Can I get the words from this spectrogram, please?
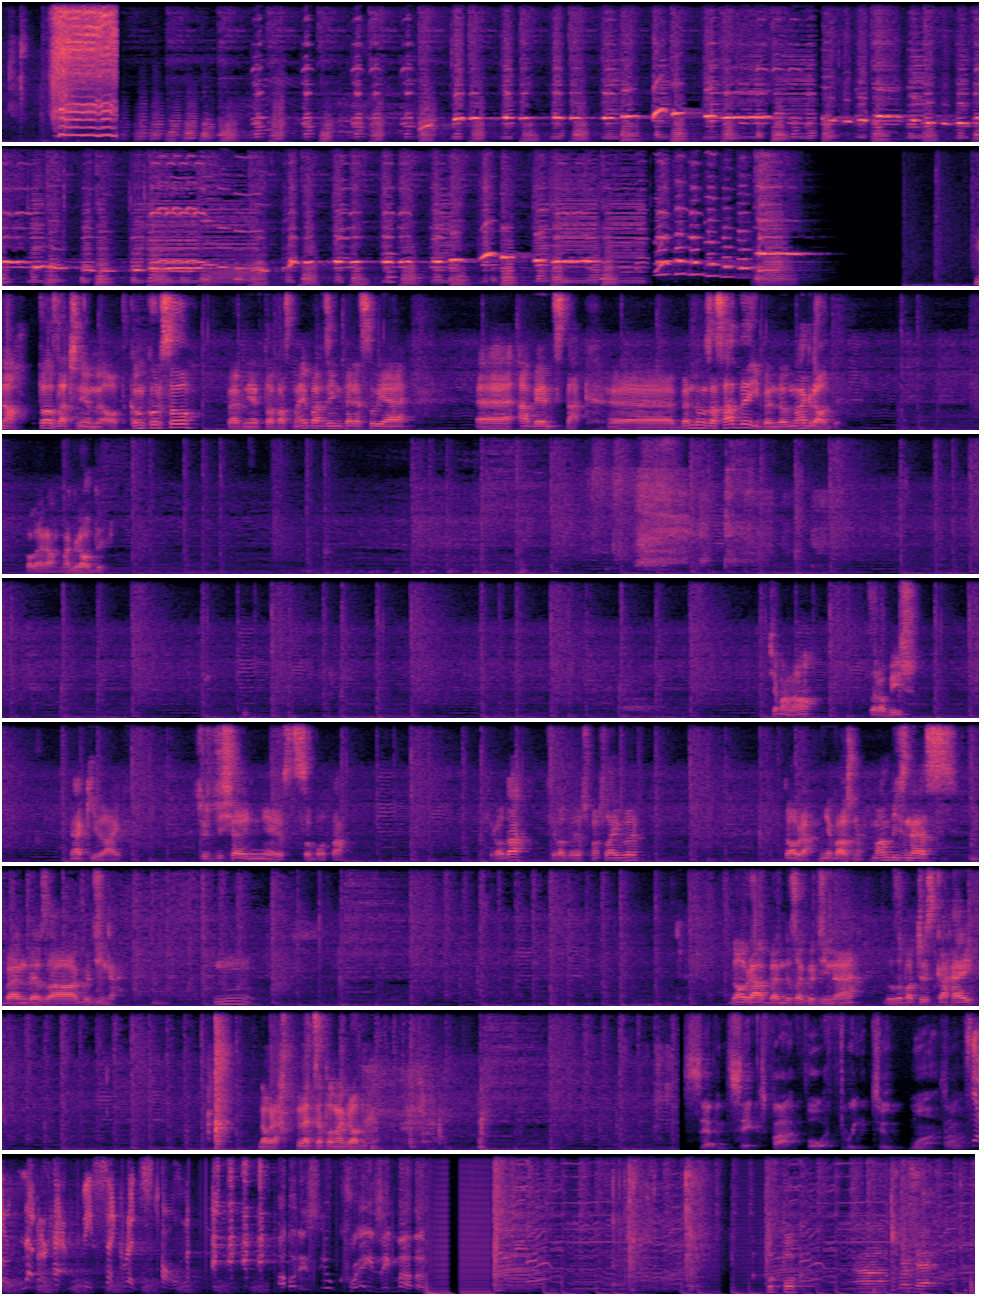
To zaczniemy od konkursu. Pewnie to Was najbardziej interesuje. E, a więc tak, e, będą zasady i będą nagrody. Cholera, nagrody. Siemano, co robisz? Jaki live? Przecież dzisiaj nie jest sobota. Środa? W środę też masz live'y? Dobra, nieważne. Mam biznes, będę za godzinę. Mm. Dobra, będę za godzinę. Do zobaczyska, hej. Dobra, lecę po nagrody. Puk, puk. A, proszę.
